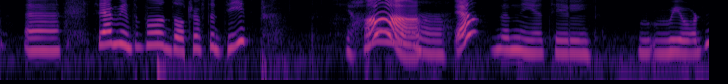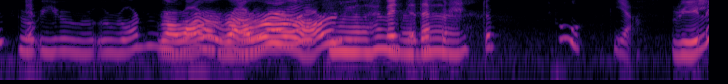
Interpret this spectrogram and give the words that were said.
Eh, så jeg begynte på Daughter of the Deep, Ah. den nye til Riordan. Ja. Ro- Riordan? Oh, det Vent, er det det. første bok? Ja. Really?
